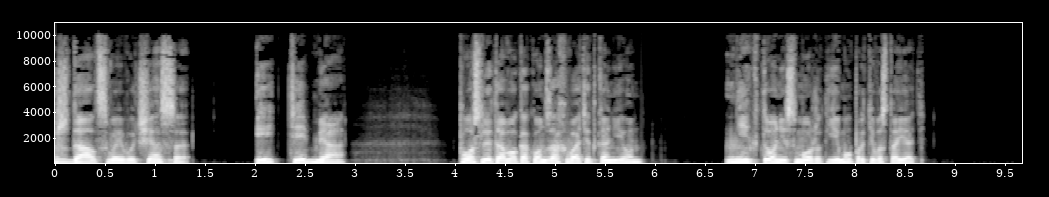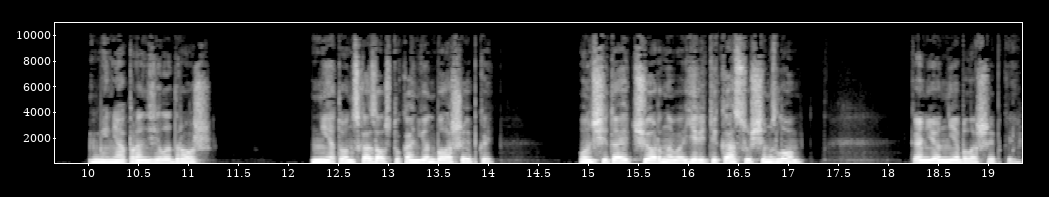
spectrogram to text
ждал своего часа и тебя. После того, как он захватит каньон, никто не сможет ему противостоять. Меня пронзила дрожь. Нет, он сказал, что каньон был ошибкой. Он считает черного еретика сущим злом. Каньон не был ошибкой.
